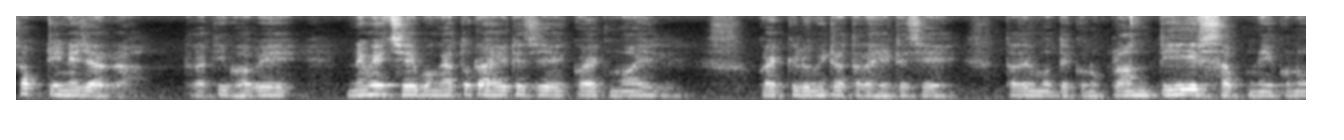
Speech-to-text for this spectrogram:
সব টিনেজাররা। তারা কীভাবে নেমেছে এবং এতটা হেঁটেছে, কয়েক মাইল, কয়েক কিলোমিটার তারা হেঁটেছে, তাদের মধ্যে কোনো ক্লান্তির ছাপ নেই, কোনো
